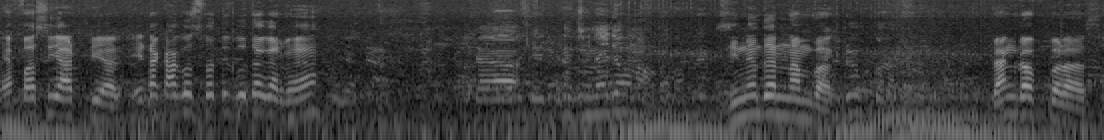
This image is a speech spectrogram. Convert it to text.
অ্যাপাসি আটটি আর এটা কাগজপাতি কোথাকার ভাই? জিনেদার নাম্বার। ব্যাংক ড্রপ করা আছে।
